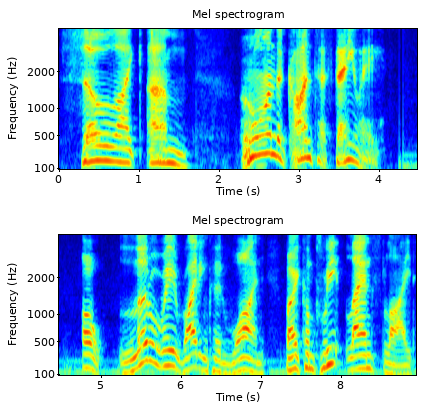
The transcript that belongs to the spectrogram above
so like, um, who won the contest anyway? Oh, Little Ray Riding Hood won by a complete landslide.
